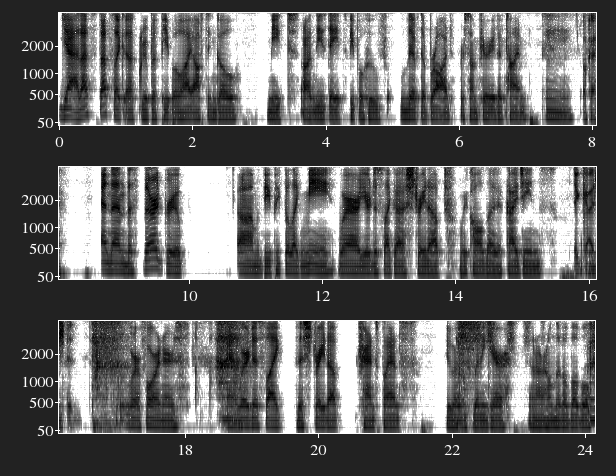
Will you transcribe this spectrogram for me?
yeah, that's that's like a group of people I often go meet on these dates, people who've lived abroad for some period of time. Mm, okay. And then the third group um, would be people like me, where you're just like a straight up, we call the guy gaijins. It got It's- We're foreigners, and we're just like the straight up transplants who are living here in our own little bubble. we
